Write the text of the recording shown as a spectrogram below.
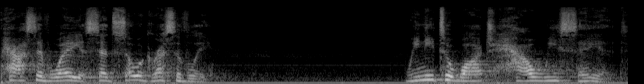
passive way is said so aggressively. We need to watch how we say it.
